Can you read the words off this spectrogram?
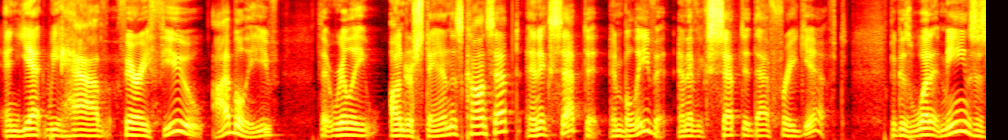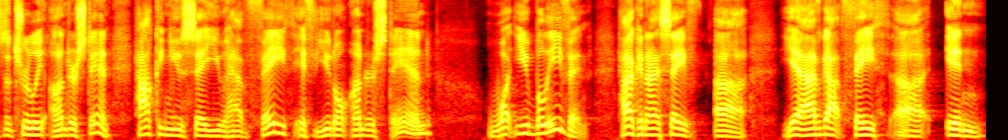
And yet we have very few, I believe, that really understand this concept and accept it and believe it and have accepted that free gift because what it means is to truly understand. How can you say you have faith if you don't understand what you believe in? How can I say, uh, yeah, I've got faith uh, in,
